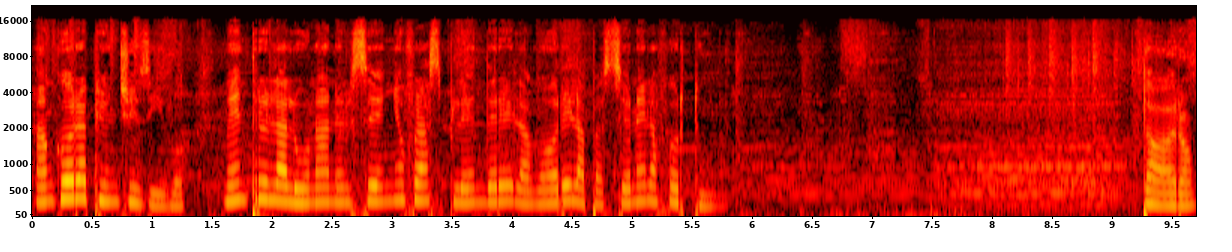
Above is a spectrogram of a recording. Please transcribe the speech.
ancora più incisivo, mentre la Luna nel segno fa splendere l'amore, la passione e la fortuna. Toro.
